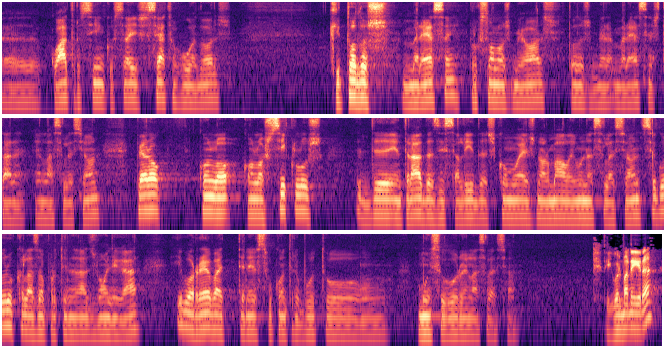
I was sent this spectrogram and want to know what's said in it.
eh, 4, 5, 6, 7 jugadores que todos merecem, porque são os melhores, todos merecem estar na seleção, pero com, lo, com os ciclos de entradas e salidas, como é normal em uma seleção, seguro que as oportunidades vão chegar e Borré vai ter seu contributo muito seguro na seleção. De igual maneira,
